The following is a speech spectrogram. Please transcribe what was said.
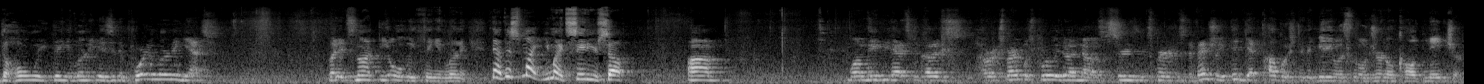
the only thing in learning. Is it important in learning? Yes. But it's not the only thing in learning. Now, this might, you might say to yourself, um, well, maybe that's because her experiment was poorly done. No, it's a series of experiments, and eventually it did get published in a meaningless little journal called Nature.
